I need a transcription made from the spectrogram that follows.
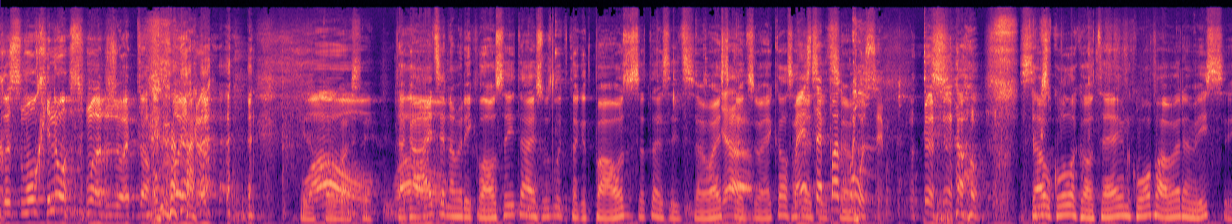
ko smuki nosmaržoja tā? Jā, wow, Tā kā aicinām arī klausītājus uzlikt tagad pauzes, attaisīt sev aizskats veikals. Mēs attaisīt tepat sev- būsim. savu, savu kolekciju tēju un kopā varam visi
